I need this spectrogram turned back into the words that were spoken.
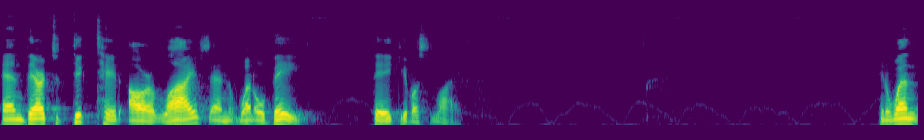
And they're to dictate our lives, and when obeyed, they give us life. You know, when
